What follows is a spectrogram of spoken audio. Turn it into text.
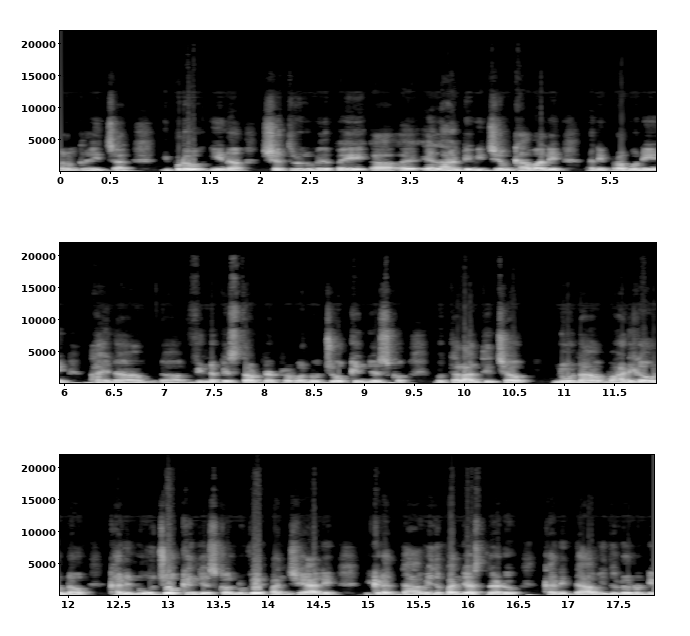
మనం గ్రహించాలి. ఇప్పుడు ఈయన శత్రువుల మీదపై ఎలాంటి విజయం కావాలి అని ప్రభుని ఆయన విన్నపిస్తూ ఉంటున్నాడు. ప్రభు నువ్వు జోక్యం చేసుకో నువ్వు తలాంతిచ్చావు నువ్వు నా వాడిగా ఉన్నావు కానీ నువ్వు జోక్యం చేసుకోవాలి నువ్వే పని చేయాలి. ఇక్కడ దావీదు పని చేస్తున్నాడు కానీ దావీదులో నుండి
